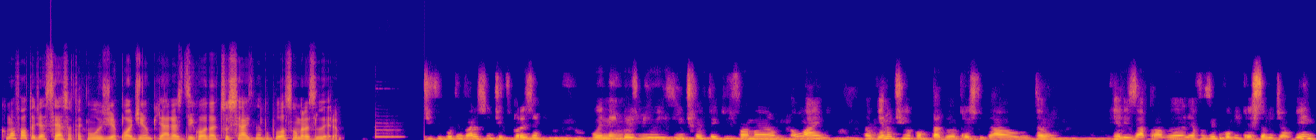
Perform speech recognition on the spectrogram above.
Como a falta de acesso à tecnologia pode ampliar as desigualdades sociais na população brasileira? Dificulta em vários sentidos. Por exemplo, o Enem 2020 foi feito de forma online. Então, quem não tinha computador para estudar, ou então realizar a prova, ia fazer como? Emprestando de alguém?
